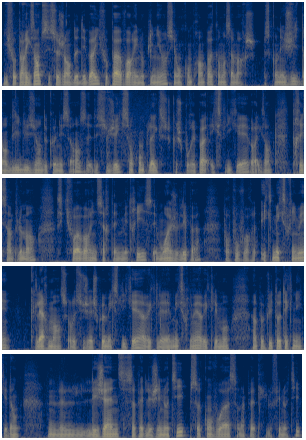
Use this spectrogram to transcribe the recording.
il faut, par exemple, c'est ce genre de débat, il faut pas avoir une opinion si on comprend pas comment ça marche, parce qu'on est juste dans de l'illusion de connaissance, et des sujets qui sont complexes, que je pourrais pas expliquer, par exemple, très simplement, parce qu'il faut avoir une certaine maîtrise, et moi je l'ai pas, pour pouvoir m'exprimer clairement sur le sujet. Je peux m'expliquer avec m'exprimer avec les mots un peu plutôt techniques. Et donc, les gènes, ça s'appelle le génotype. Ce qu'on voit, ça s'appelle le phénotype.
